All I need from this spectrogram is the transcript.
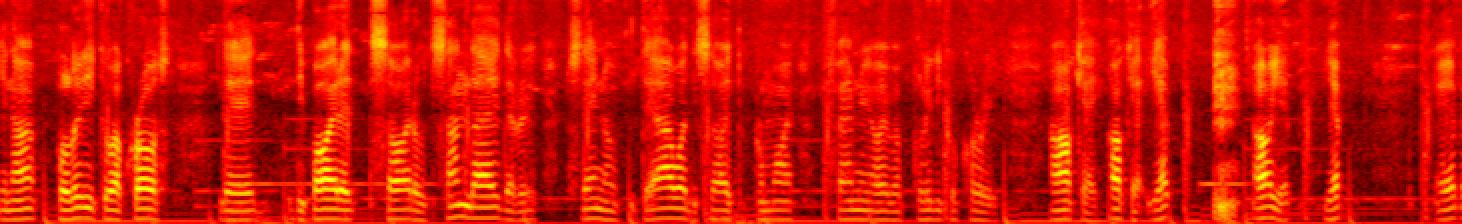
you know, political across the divided side of Sunday. The representative of the hour decide to promote family over political career. Okay, okay, yep. oh, yep, yep, yep.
